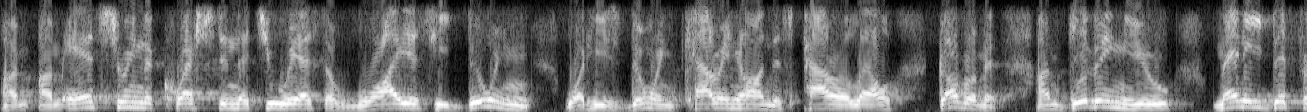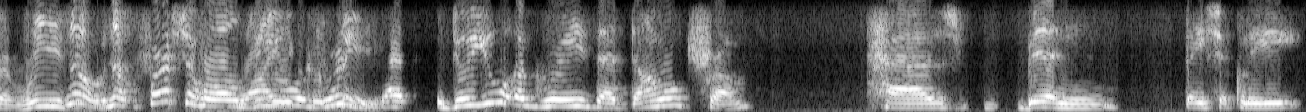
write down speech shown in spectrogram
I'm, I'm answering the question that you asked of why is he doing what he's doing, carrying on this parallel government. I'm giving you many different reasons. No, no. First of all, do you agree that do you agree that Donald Trump has been basically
